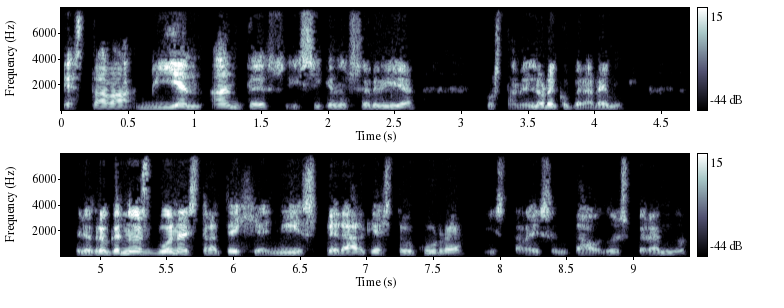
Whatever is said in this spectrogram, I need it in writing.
estaba bien antes y sí que nos servía, pues también lo recuperaremos. Pero creo que no es buena estrategia ni esperar que esto ocurra, y estar ahí sentado, ¿no? Esperando,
